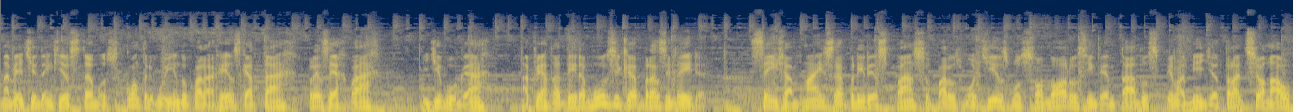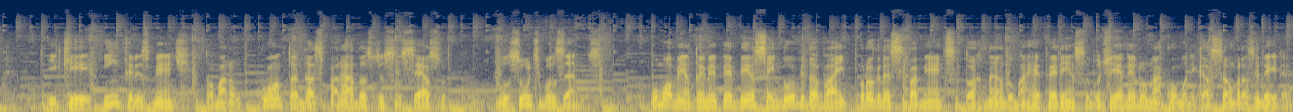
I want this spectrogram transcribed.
na medida em que estamos contribuindo para resgatar, preservar e divulgar a verdadeira música brasileira, sem jamais abrir espaço para os modismos sonoros inventados pela mídia tradicional e que, infelizmente, tomaram conta das paradas de sucesso nos últimos anos. O momento MPB, sem dúvida, vai progressivamente se tornando uma referência do gênero na comunicação brasileira.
